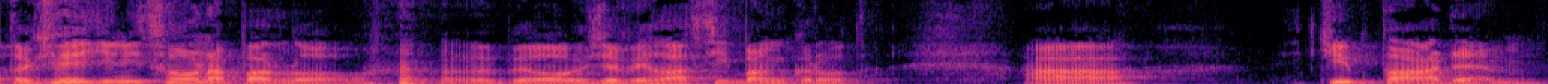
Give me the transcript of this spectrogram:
takže jediné, co ho napadlo, bylo, že vyhlásí bankrot a tím pádem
